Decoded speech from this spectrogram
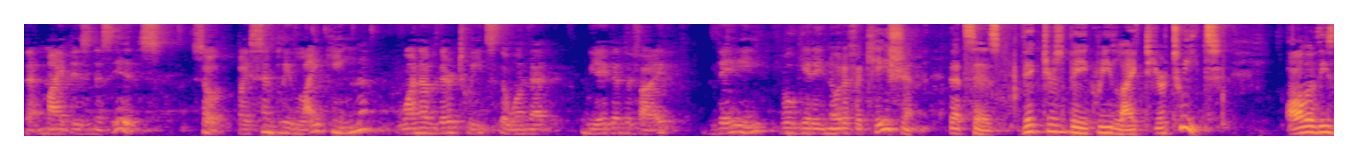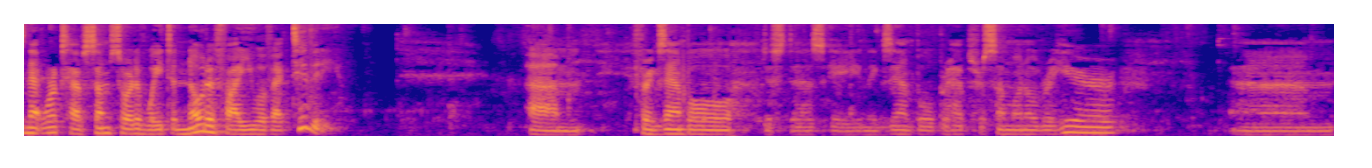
that my business is. So by simply liking one of their tweets, the one that we identified, they will get a notification that says, Victor's Bakery liked your tweet. All of these networks have some sort of way to notify you of activity. Um, for example, just as a, an example, perhaps for someone over here, um,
